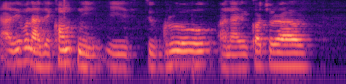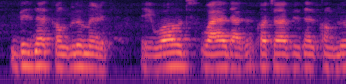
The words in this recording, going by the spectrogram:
uh, even as a company, is to grow an agricultural business conglomerate, a worldwide agricultural business conglomerate.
